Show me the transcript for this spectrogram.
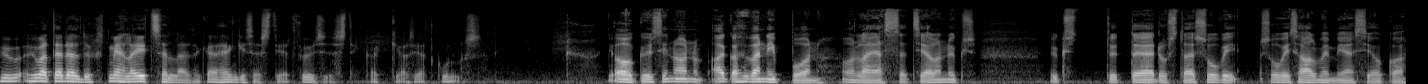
hy- hyvät edellytykset miehellä itsellään sekä henkisesti että fyysisesti kaikki asiat kunnossa. Joo, kyllä siinä on aika hyvä nippu on, on läjässä. Että siellä on yksi, yksi tyttö edustaja Suvi, Suvi Salmimies, joka,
